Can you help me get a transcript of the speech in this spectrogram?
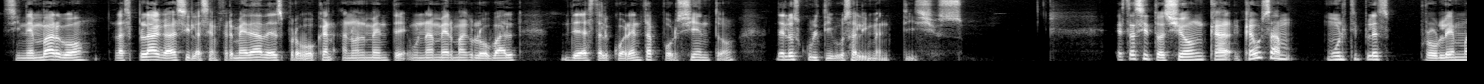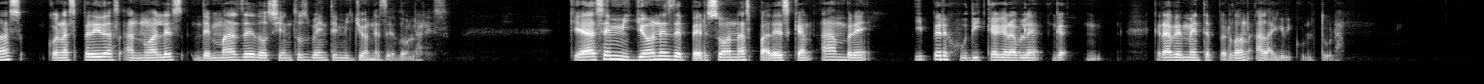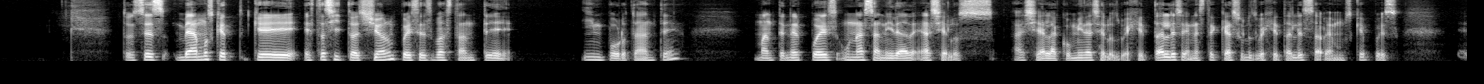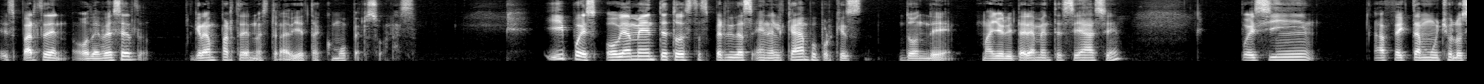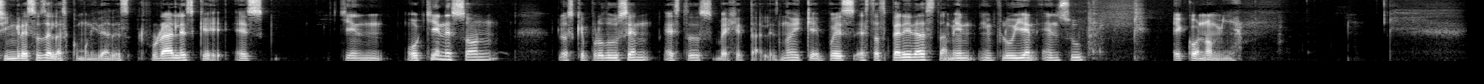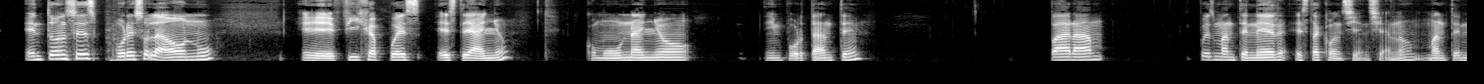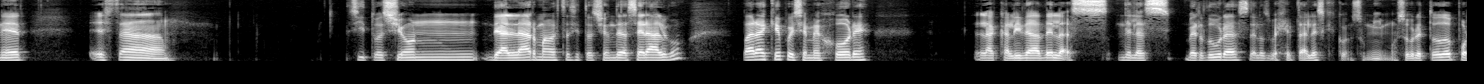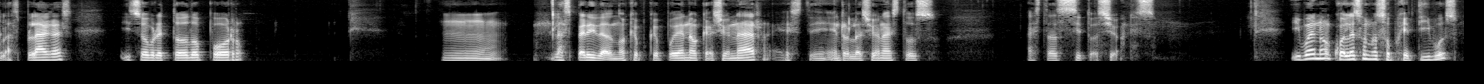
Sin embargo, las plagas y las enfermedades provocan anualmente una merma global de hasta el 40% de los cultivos alimenticios. Esta situación causa múltiples problemas con las pérdidas anuales de más de 220 millones de dólares, que hacen millones de personas padezcan hambre y perjudica gravemente a la agricultura. Entonces, veamos que, esta situación pues es bastante importante mantener pues una sanidad hacia los hacia la comida, hacia los vegetales. En este caso los vegetales sabemos que pues es parte o debe ser gran parte de nuestra dieta como personas. Y pues obviamente todas estas pérdidas en el campo, porque es donde mayoritariamente se hace, pues sí afecta mucho los ingresos de las comunidades rurales, que es quien o quienes son los que producen estos vegetales, ¿no? Y que pues estas pérdidas también influyen en su economía. Entonces, por eso la ONU eh, fija pues este año como un año importante para pues mantener esta conciencia, ¿no? Mantener esta situación de alarma o esta situación de hacer algo para que pues se mejore la calidad de las, de las verduras, de los vegetales que consumimos, sobre todo por las plagas y sobre todo por mm, las pérdidas ¿no? que, que, pueden ocasionar este, en relación a, estos, a estas situaciones. Y bueno, ¿cuáles son los objetivos?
